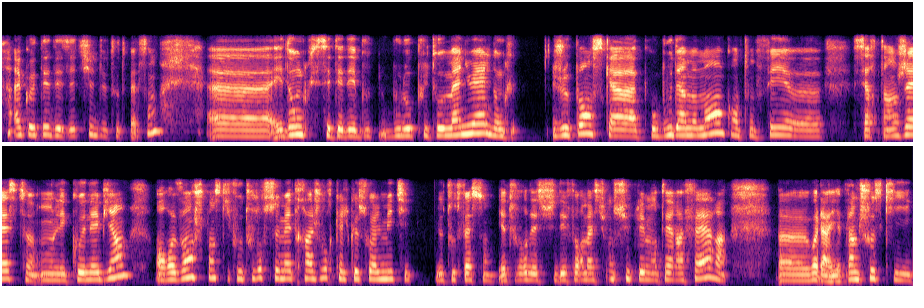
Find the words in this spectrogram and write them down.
à côté des études de toute façon. Euh, et donc, c'était des boulots plutôt manuels. Donc, je pense qu'au bout d'un moment, quand on fait euh, certains gestes, on les connaît bien. En revanche, je pense qu'il faut toujours se mettre à jour, quel que soit le métier de toute façon. Il y a toujours des, formations supplémentaires à faire. Euh, voilà, il y a plein de choses qui,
